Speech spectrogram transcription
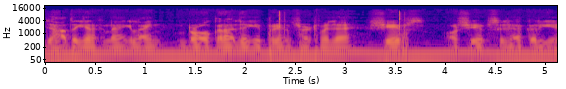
जहाँ तक ये रखना है एक लाइन ड्रॉ कर जाएगी, फिर इंसर्ट में जाए शेप्स और शेप से जाकर ये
